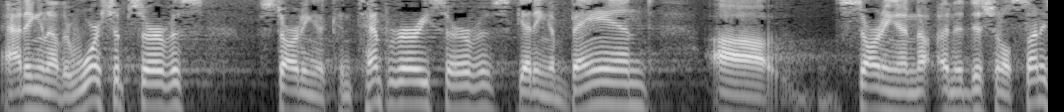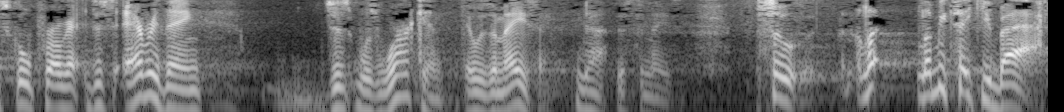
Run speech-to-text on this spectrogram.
adding another worship service, starting a contemporary service, getting a band, uh, starting an, an additional Sunday school program, just everything just was working. It was amazing. Yeah. Just amazing. So let, let me take you back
